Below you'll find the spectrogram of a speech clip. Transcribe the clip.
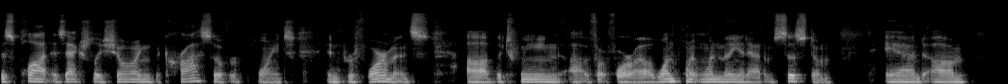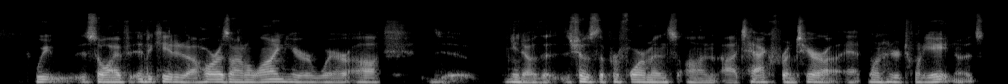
this plot is actually showing the crossover point in performance uh, between uh, for, for a 1.1 million atom system. And um, we, so I've indicated a horizontal line here where, uh, you know, that shows the performance on uh, TACC Frontera at 128 nodes.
